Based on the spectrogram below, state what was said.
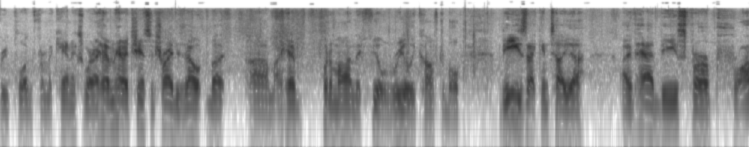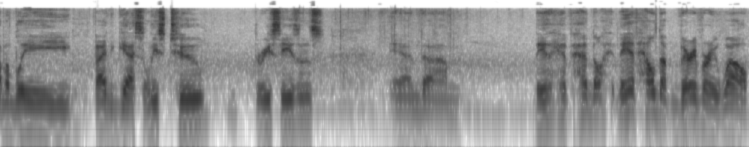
Free plug for Mechanix Wear. I haven't had a chance to try these out, but um, I have put them on. They feel really comfortable. These, I can tell you, I've had these for probably, if I had to guess, at least two, three seasons. And um, they have had they have held up very, very well.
